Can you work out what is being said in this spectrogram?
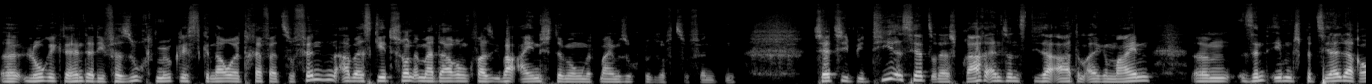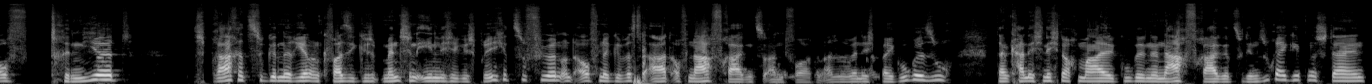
äh, Logik dahinter, die versucht, möglichst genaue Treffer zu finden, aber es geht schon immer darum, quasi Übereinstimmung mit meinem Suchbegriff zu finden. ChatGPT ist jetzt oder Sprachengines dieser Art im Allgemeinen ähm, sind eben speziell darauf trainiert, Sprache zu generieren und quasi menschenähnliche Gespräche zu führen und auf eine gewisse Art auf Nachfragen zu antworten. Also wenn ich bei Google suche, dann kann ich nicht nochmal Google eine Nachfrage zu dem Suchergebnis stellen.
